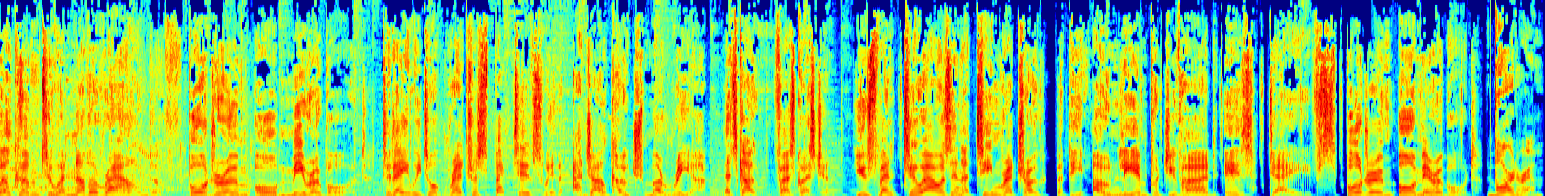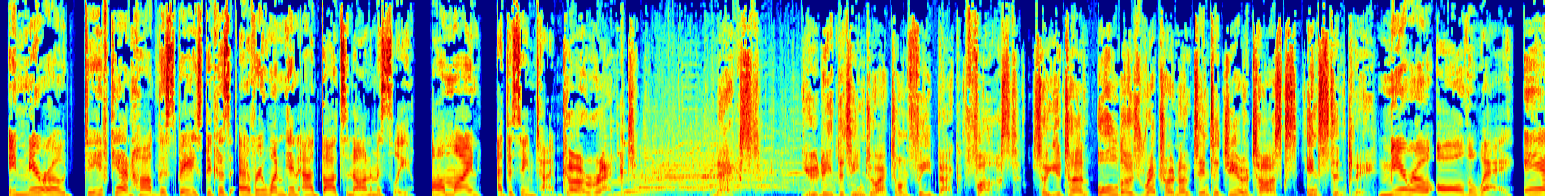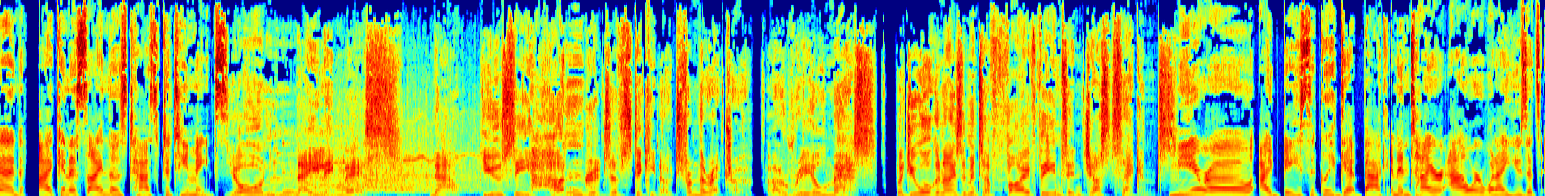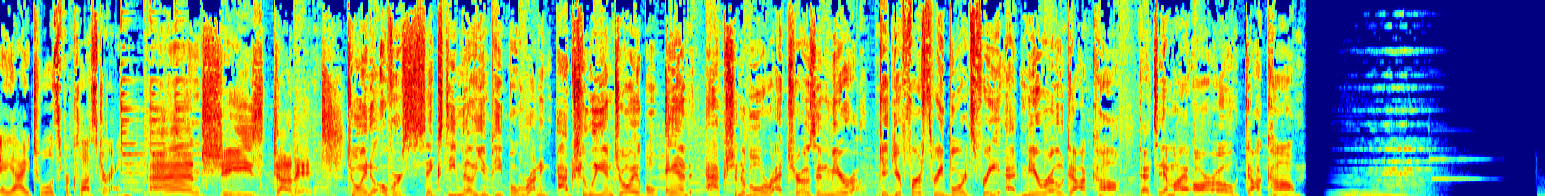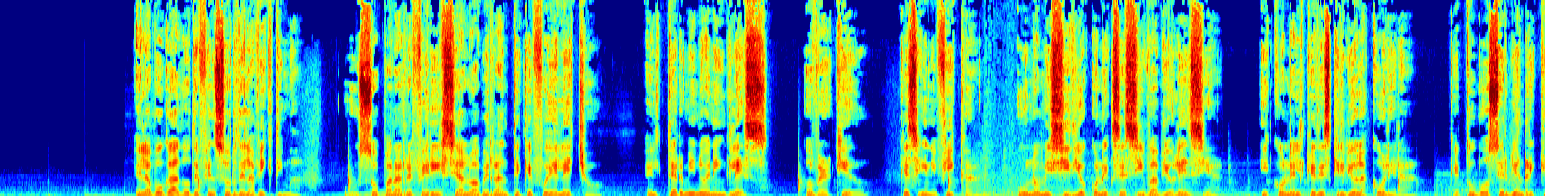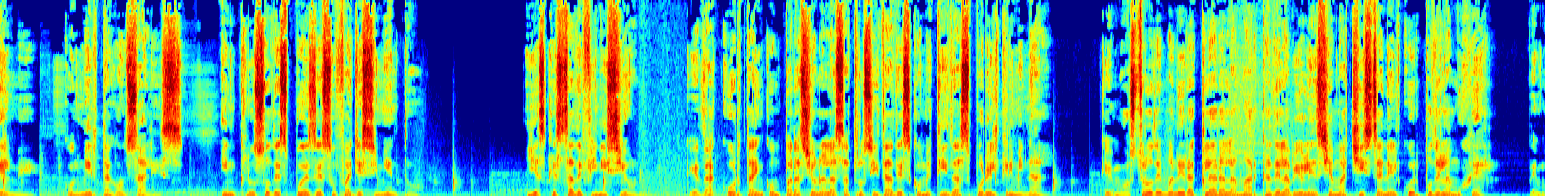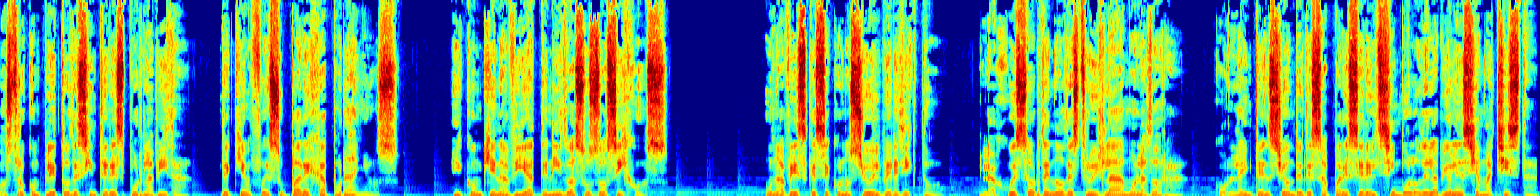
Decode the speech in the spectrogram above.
Welcome to another round of Boardroom or Miro Board. Today we talk retrospectives with Agile coach Maria. Let's go. First question. You've spent two hours in a team retro, but the only input you've heard is Dave's. Boardroom or Miro Board? Boardroom. In Miro, Dave can't hog the space because everyone can add thoughts anonymously, online, at the same time. Correct. Next. You need the team to act on feedback fast, so you turn all those retro notes into Jira tasks instantly. Miro all the way. And I can assign those tasks to teammates. You're nailing this. Now, you see hundreds of sticky notes from the retro. A real mess. But you organize them into five themes in just seconds. Miro, I basically get back an entire hour when I use its AI tools for clustering. And she's done it. Join over 60 million people running actually enjoyable and actionable retros in Miro. Get your first three boards free at Miro.com. That's M I R O.com. El abogado defensor de la víctima usó para referirse a lo aberrante que fue el hecho el término en inglés overkill, que significa un homicidio con excesiva violencia y con el que describió la cólera que tuvo Serbian Riquelme con Mirta González, incluso después de su fallecimiento. Y es que esta definición queda corta en comparación a las atrocidades cometidas por el criminal, que mostró de manera clara la marca de la violencia machista en el cuerpo de la mujer, demostró completo desinterés por la vida de quien fue su pareja por años y con quien había tenido a sus dos hijos. Una vez que se conoció el veredicto, la jueza ordenó destruir la amoladora con la intención de desaparecer el símbolo de la violencia machista.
